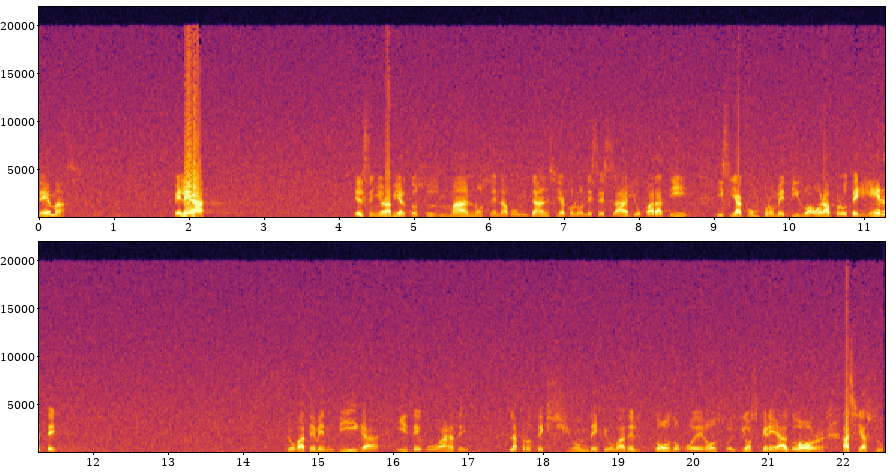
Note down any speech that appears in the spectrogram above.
Temas, pelea. El Señor ha abierto sus manos en abundancia con lo necesario para ti y se ha comprometido ahora a protegerte. Jehová te bendiga y te guarde. La protección de Jehová del Todopoderoso, el Dios creador, hacia su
